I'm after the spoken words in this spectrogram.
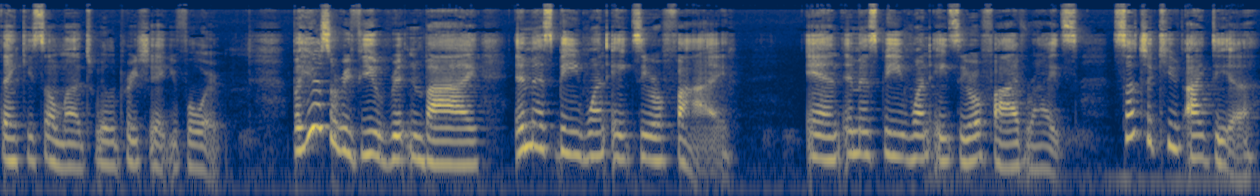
Thank you so much. We'll appreciate you for it. But here's a review written by MSB 1805. And MSB 1805 writes, Such a cute idea.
